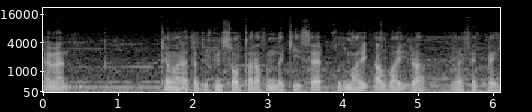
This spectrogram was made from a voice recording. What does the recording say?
Hemen Kemal Atatürk'ün sol tarafındaki ise Kurmay Albay Refet Bey.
